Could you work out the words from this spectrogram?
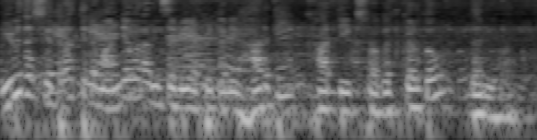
विविध क्षेत्रातील मान्यवरांचं मी या ठिकाणी हार्दिक हार्दिक स्वागत करतो. धन्यवाद.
